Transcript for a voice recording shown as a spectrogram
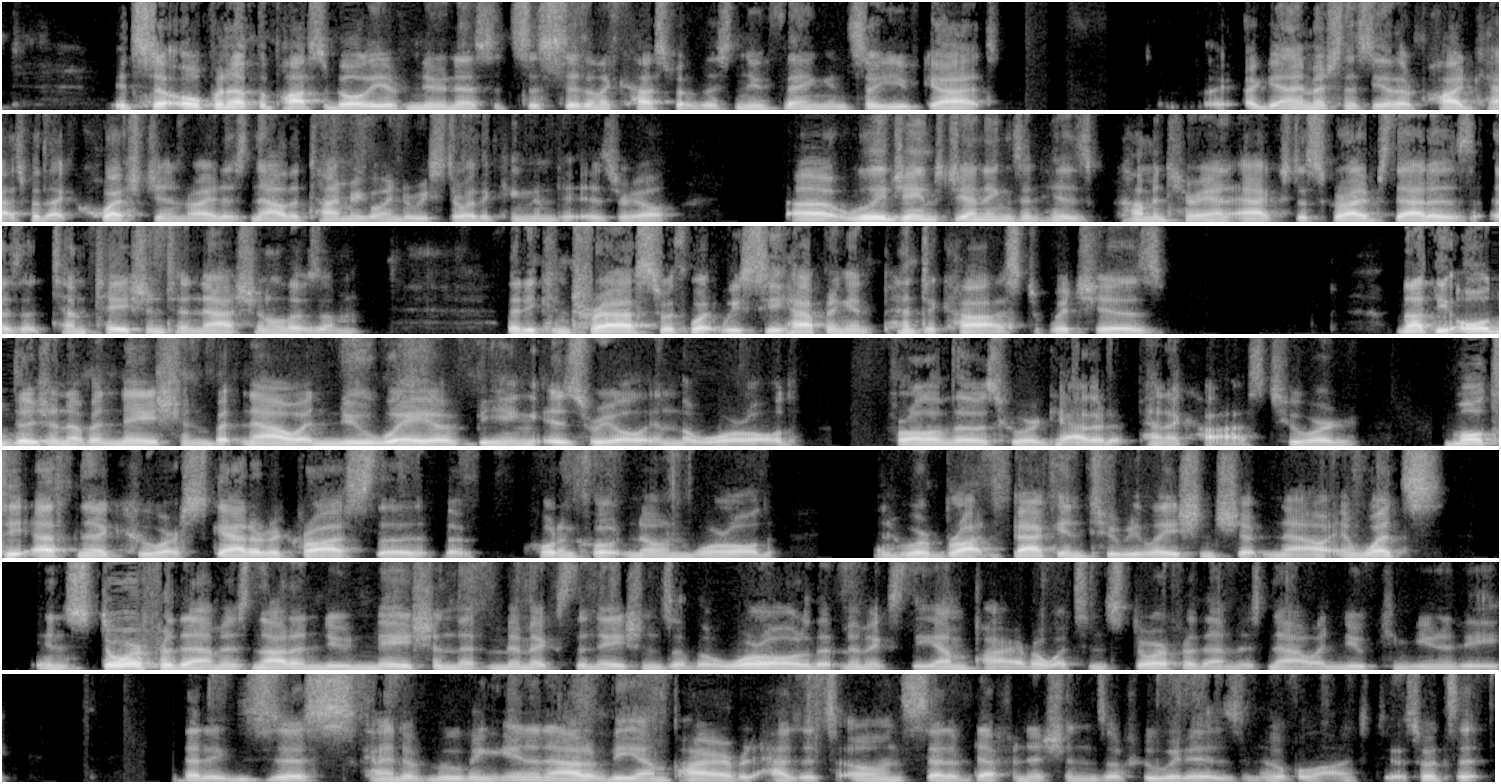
it's to open up the possibility of newness. It's to sit on the cusp of this new thing, and so you've got again I mentioned this in the other podcast, but that question right is now the time you're going to restore the kingdom to Israel uh, Willie James Jennings in his commentary on Acts describes that as, as a temptation to nationalism that he contrasts with what we see happening in Pentecost, which is not the old vision of a nation, but now a new way of being Israel in the world for all of those who are gathered at Pentecost, who are multi-ethnic, who are scattered across the, the quote unquote known world, and who are brought back into relationship now. And what's in store for them is not a new nation that mimics the nations of the world, that mimics the empire, but what's in store for them is now a new community that exists kind of moving in and out of the empire, but has its own set of definitions of who it is and who it belongs to. So it's a,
